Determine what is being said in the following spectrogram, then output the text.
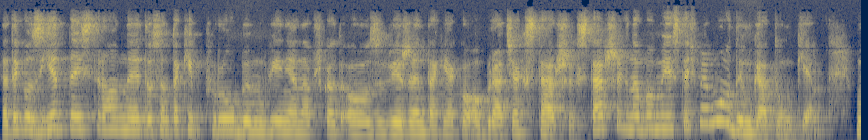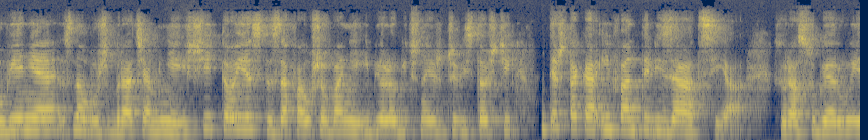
Dlatego z jednej strony to są takie próby mówienia na przykład o zwierzętach jako o braciach starszych. Starszych, no bo my jesteśmy młodym gatunkiem. Mówienie znowuż bracia mniejsi to jest zafałszowanie i biologicznej rzeczywistości i też taka infantylizacja, która sugeruje,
